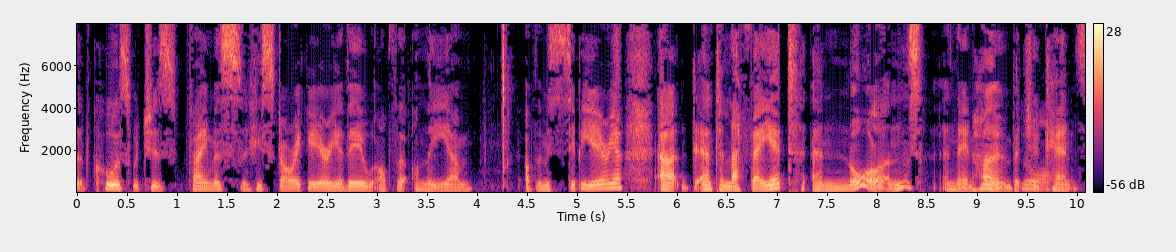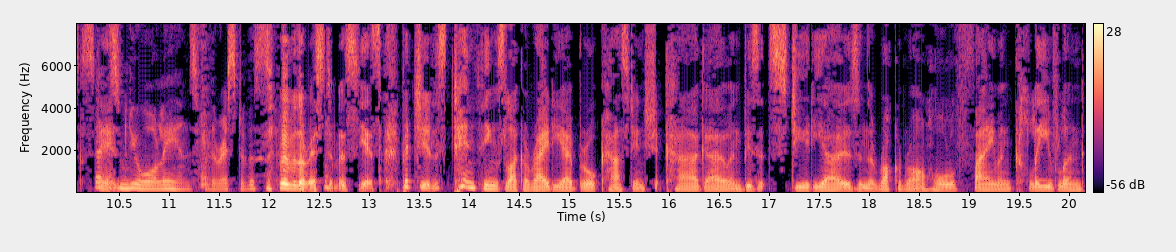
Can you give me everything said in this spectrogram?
of course, which is famous historic area there of the, on the, um, of the Mississippi area, uh, down to Lafayette and New Orleans, and then home. But New you can Orleans. extend That's New Orleans for the rest of us. for the rest of us, yes. But you, there's 10 things like a radio broadcast in Chicago and visit studios and the Rock and Roll Hall of Fame in Cleveland.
